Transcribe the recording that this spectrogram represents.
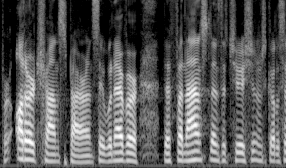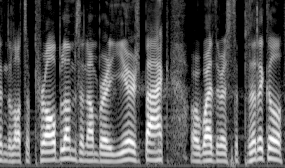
for utter transparency. Whenever the financial institutions got us into lots of problems a number of years back, or whether it's the political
